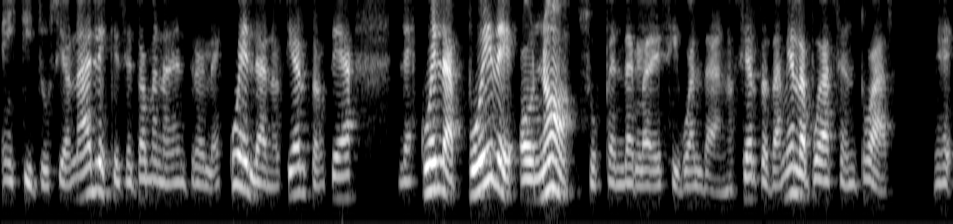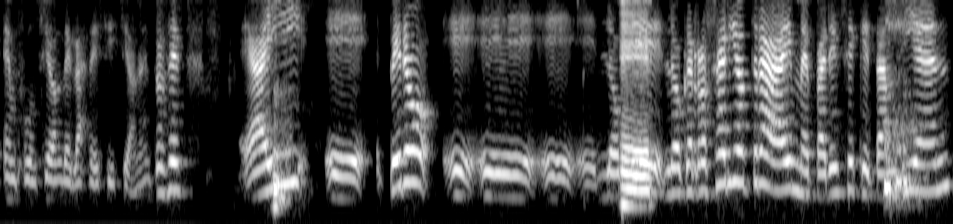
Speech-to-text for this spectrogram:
institucionales que se toman adentro de la escuela, ¿no es cierto? O sea, la escuela puede o no suspender la desigualdad, ¿no es cierto? También la puede acentuar eh, en función de las decisiones. Entonces, ahí, eh, pero eh, lo, que, lo que Rosario trae me parece que también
